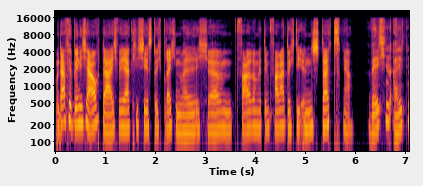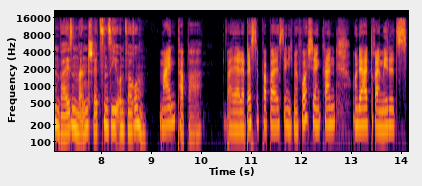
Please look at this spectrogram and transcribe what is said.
Und dafür bin ich ja auch da. Ich will ja Klischees durchbrechen, weil ich ähm, fahre mit dem Fahrrad durch die Innenstadt. Ja. Welchen alten, weisen Mann schätzen Sie und warum? Mein Papa, weil er der beste Papa ist, den ich mir vorstellen kann. Und er hat drei Mädels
